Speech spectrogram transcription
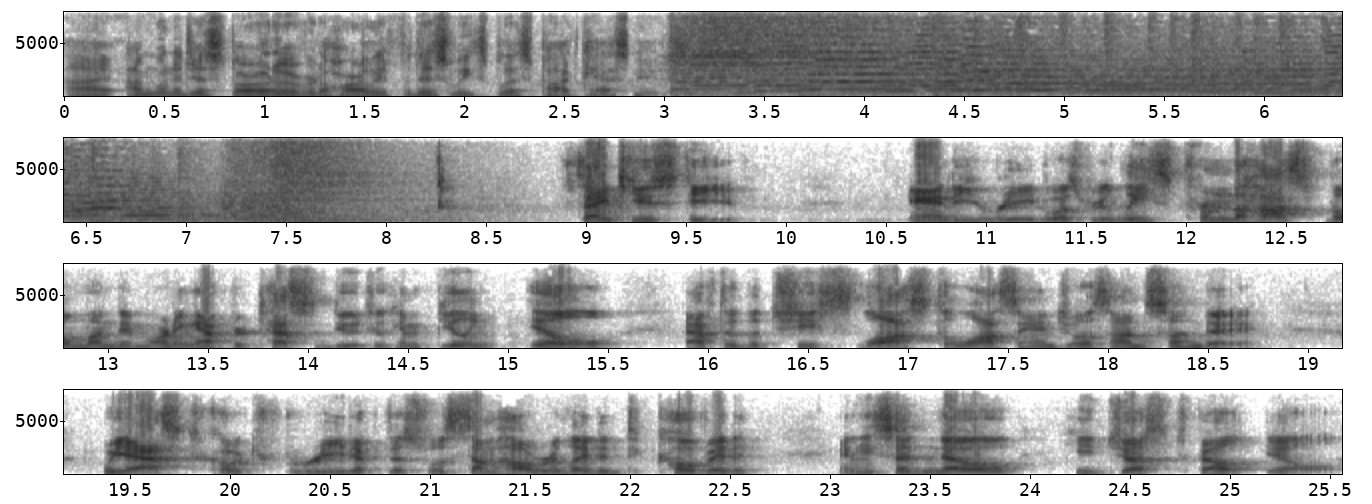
I, I'm going to just throw it over to Harley for this week's Blitz Podcast News. Thank you, Steve. Andy Reid was released from the hospital Monday morning after tests due to him feeling ill after the Chiefs lost to Los Angeles on Sunday. We asked Coach Reid if this was somehow related to COVID, and he said no, he just felt ill.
